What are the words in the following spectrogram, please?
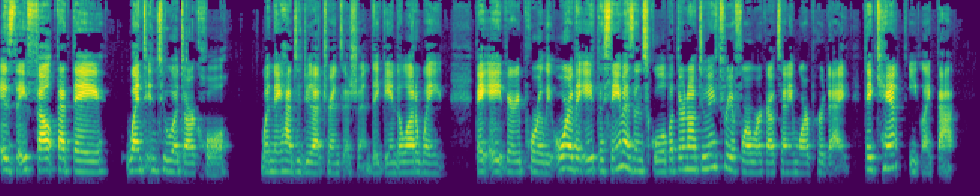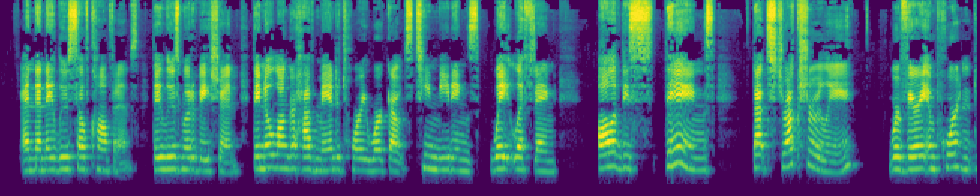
is they felt that they went into a dark hole when they had to do that transition. They gained a lot of weight. They ate very poorly, or they ate the same as in school, but they're not doing three to four workouts anymore per day. They can't eat like that. And then they lose self confidence. They lose motivation. They no longer have mandatory workouts, team meetings, weightlifting all of these things that structurally were very important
